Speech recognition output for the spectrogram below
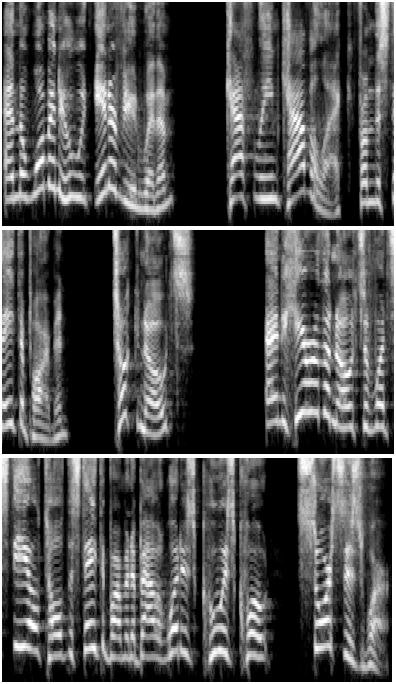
And the woman who interviewed with him, Kathleen Kavalec from the State Department, took notes and here are the notes of what Steele told the State Department about what his who his quote sources were.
